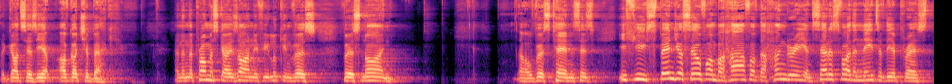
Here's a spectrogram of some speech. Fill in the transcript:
That God says, yep, I've got your back. And then the promise goes on. If you look in verse, verse 9, oh, verse 10, it says, if you spend yourself on behalf of the hungry and satisfy the needs of the oppressed,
